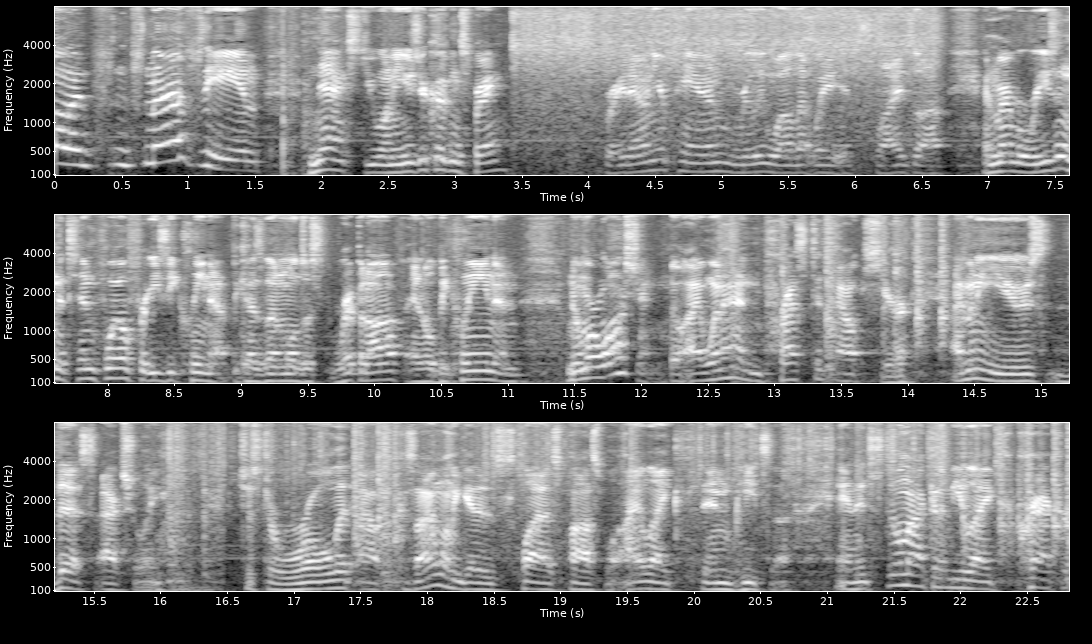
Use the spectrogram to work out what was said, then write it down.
oh, it's, it's messy. And next, you want to use your cooking spray. Spray down your pan really well, that way it slides off. And remember, we're using the tin foil for easy cleanup because then we'll just rip it off and it'll be clean and no more washing. So I went ahead and pressed it out here. I'm going to use this, actually, just to roll it out because I want to get it as flat as possible. I like thin pizza. And it's still not going to be like cracker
